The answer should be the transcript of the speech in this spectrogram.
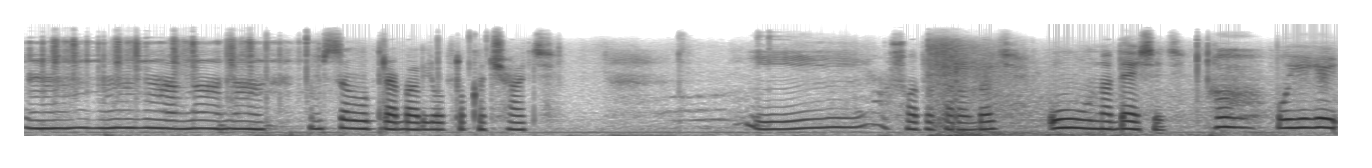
Нам силу треба люто качати. І що тут робити? У, на 10. Ой-ой-ой,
